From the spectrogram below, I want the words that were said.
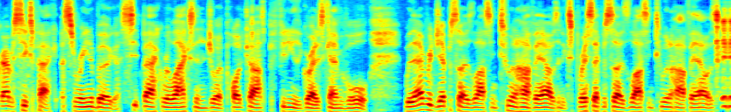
Grab a six pack, a Serena burger, sit back, relax, and enjoy a podcast befitting the greatest game of all. With average episodes lasting two and a half hours and express episodes lasting two and a half hours, they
